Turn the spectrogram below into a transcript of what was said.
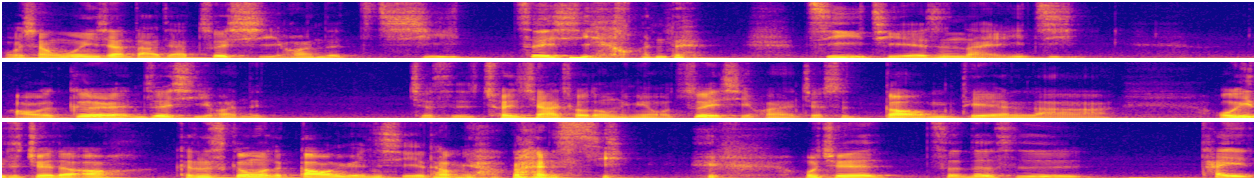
我想问一下大家最喜欢的季，最喜欢的季节是哪一季？好，我个人最喜欢的就是春夏秋冬里面，我最喜欢的就是冬天啦。我一直觉得哦，可能是跟我的高原血统有关系。我觉得真的是太，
